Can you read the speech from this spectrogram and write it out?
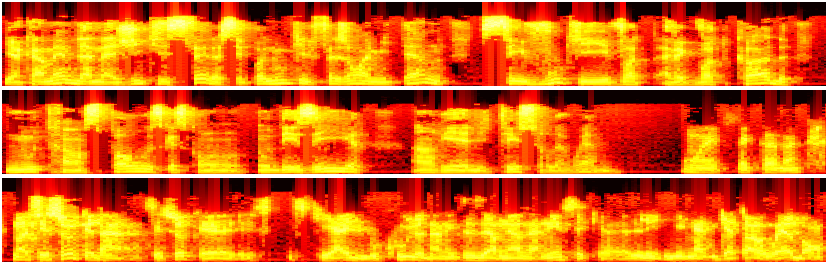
il y a quand même de la magie qui se fait. Là. C'est pas nous qui le faisons à mitaine, c'est vous qui, votre, avec votre code, nous transpose qu'est-ce qu'on, nos désirs en réalité sur le web. Oui, exactement. Moi, c'est sûr que dans, c'est sûr que ce qui aide beaucoup là, dans les dix dernières années, c'est que les, les, navigateurs web ont,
